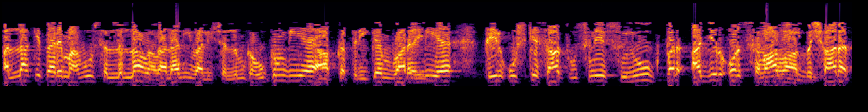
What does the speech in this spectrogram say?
اللہ کے پیارے محبوب صلی اللہ تعالیٰ علیہ وسلم کا حکم بھی ہے آپ کا طریقہ مبارک بھی ہے۔ پھر اس کے ساتھ حسن سلوک پر اجر اور ثواب کی بشارت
